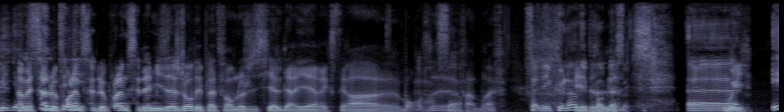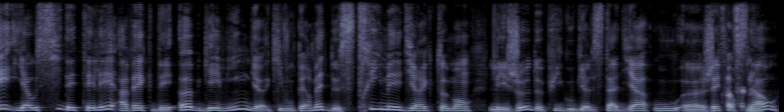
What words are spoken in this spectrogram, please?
il y a mais ça, le, problème, c'est, le problème, c'est la mise à jour des plateformes logicielles derrière, etc. Euh, bon, ah, enfin, bref. Ça n'est que l'un des problèmes. Oui. Et il y a aussi des télés avec des hubs gaming qui vous permettent de streamer directement les jeux depuis Google Stadia ou euh, GeForce Now,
